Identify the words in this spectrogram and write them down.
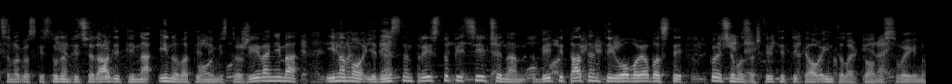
Crnogorski studenti će raditi na inovativnim istraživanjima. Imamo jedinstven pristup i cilj će nam biti patenti u ovoj oblasti koje ćemo zaštititi kao intelektualnu svojinu.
